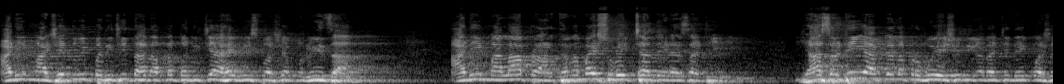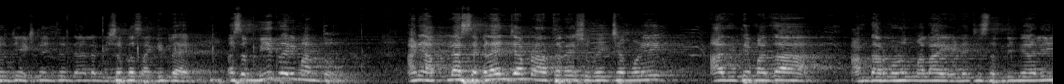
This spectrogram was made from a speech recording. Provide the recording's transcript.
आणि माझे तुम्ही परिचित आहात आपला परिचय आहे वीस वर्षापूर्वीचा. आणि मला प्रार्थनामय शुभेच्छा देण्यासाठी ह्यासाठीही आपल्याला प्रभू येशूनी कदाचित एक वर्षाची एक्सटेन्शन द्यायला बिशपला सांगितलं आहे असं मी तरी मानतो. आणि आपल्या सगळ्यांच्या प्रार्थना शुभेच्छामुळे आज इथे माझा आमदार म्हणून मला येण्याची संधी मिळाली.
